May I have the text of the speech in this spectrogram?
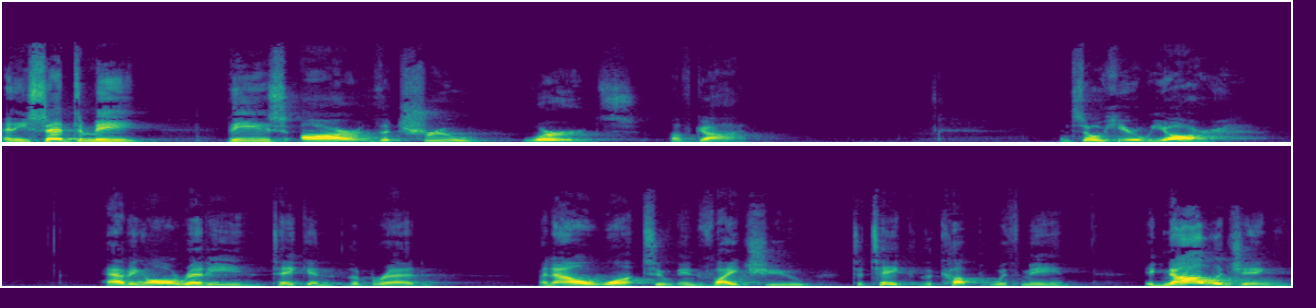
And he said to me, These are the true words of God. And so here we are, having already taken the bread and I now want to invite you to take the cup with me, acknowledging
